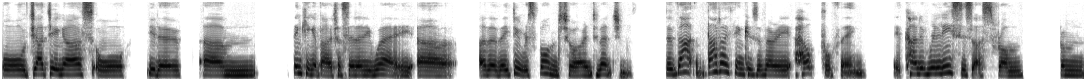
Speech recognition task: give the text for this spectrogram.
or judging us or, you know, um, thinking about us in any way, uh, although they do respond to our interventions. So that, that I think is a very helpful thing. It kind of releases us from, from,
